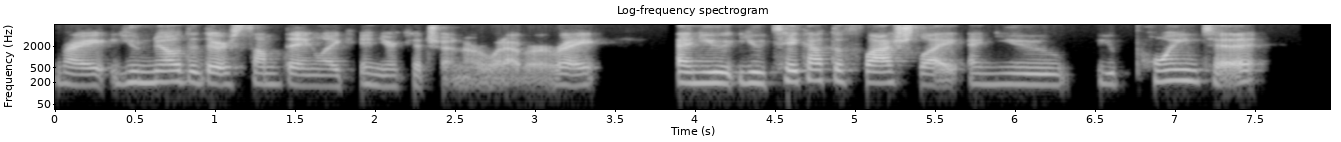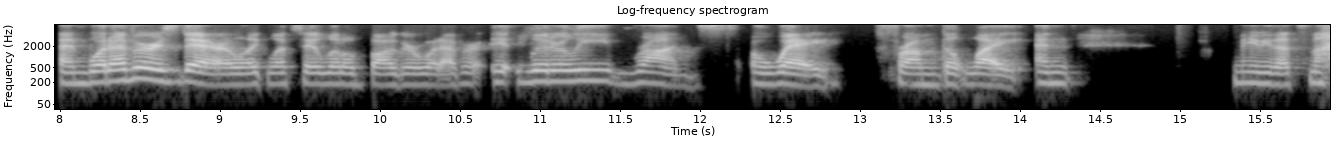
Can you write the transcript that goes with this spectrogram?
right? You know that there's something like in your kitchen or whatever, right? And you you take out the flashlight and you you point it and whatever is there like let's say a little bug or whatever it literally runs away from the light. And maybe that's not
